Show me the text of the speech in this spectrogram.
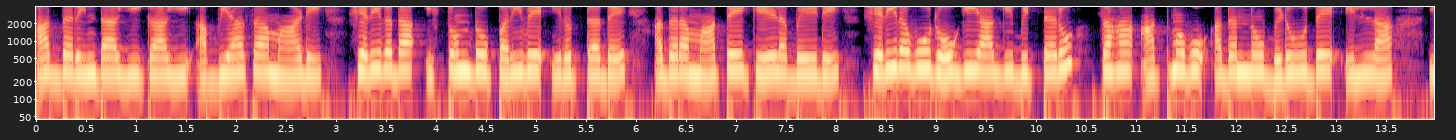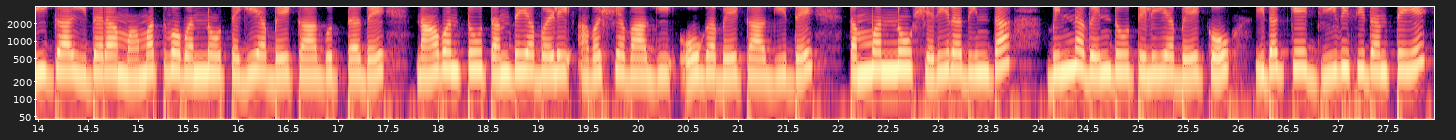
ಆದ್ದರಿಂದ ಈಗ ಈ ಅಭ್ಯಾಸ ಮಾಡಿ, ಶರೀರದ ಇಷ್ಟೊಂದು ಪರಿವೆ ಇರುತ್ತದೆ, ಅದರ ಮಾತೇ ಕೇಳಬೇಡಿ. ಶರೀರವು ರೋಗಿಯಾಗಿ ಬಿಟ್ಟರೂ ಸಹ ಆತ್ಮವು ಅದನ್ನು ಬಿಡುವುದೇ ಇಲ್ಲ. ಈಗ ಇದರ ಮಮತ್ವವನ್ನು ತೆಗೆಯಬೇಕಾಗುತ್ತದೆ. ನಾವಂತೂ ತಂದೆಯ ಬಳಿ ಅವಶ್ಯವಾಗಿ ಹೋಗಬೇಕಾಗಿದೆ. ತಮ್ಮನ್ನು ಶರೀರದಿಂದ ಭಿನ್ನವೆಂದು ತಿಳಿಯಬೇಕು? ಇದಕ್ಕೆ ಜೀವಿಸಿದಂತೆಯೇ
